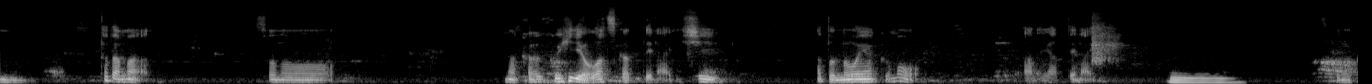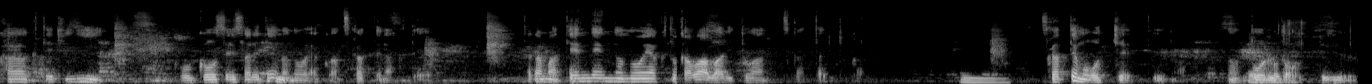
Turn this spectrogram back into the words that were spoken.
うん、ただまあ、その、まあ、化学肥料は使ってないし、あと農薬もあのやってない。うん。その科学的にこう合成されたような農薬は使ってなくて、ただまあ天然の農薬とかは割とあの使ったりとか、うん。使っても OK っていうのは、うんボルドーっていう、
